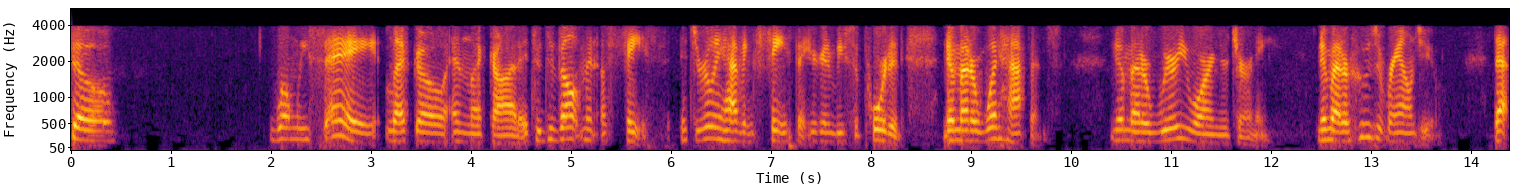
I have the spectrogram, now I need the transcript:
so when we say let go and let God, it's a development of faith. It's really having faith that you're going to be supported no matter what happens, no matter where you are in your journey, no matter who's around you. That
